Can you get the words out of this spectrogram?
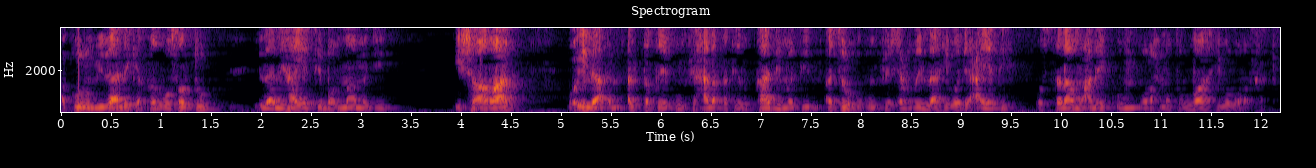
أكون بذلك قد وصلت إلى نهاية برنامج إشارات وإلى أن ألتقيكم في حلقة قادمة أترككم في حفظ الله ورعايته. والسلام عليكم ورحمة الله وبركاته.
